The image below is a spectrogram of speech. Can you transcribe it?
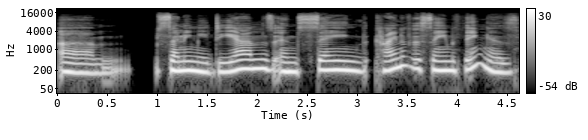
um, sending me DMs and saying kind of the same thing as,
